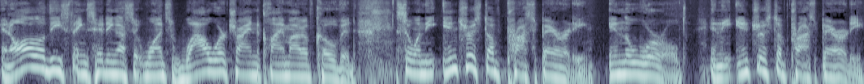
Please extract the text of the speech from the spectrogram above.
and all of these things hitting us at once while we're trying to climb out of COVID. So, in the interest of prosperity in the world, in the interest of prosperity,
